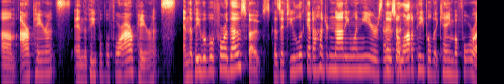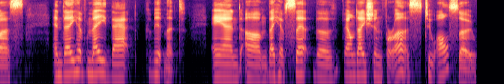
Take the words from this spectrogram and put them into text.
um, our parents and the people before our parents and the people before those folks. Because if you look at 191 years, there's a lot of people that came before us, and they have made that commitment. And um, they have set the foundation for us to also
